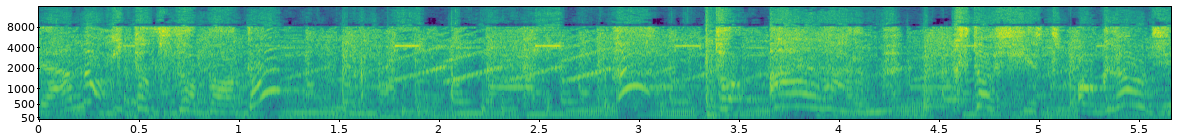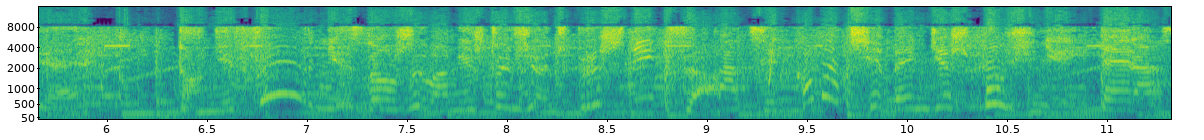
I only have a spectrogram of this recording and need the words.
rano i to w sobotę? To alarm! Ktoś jest w ogrodzie. To nie fair, nie zdążyłam jeszcze wziąć prysznica. Pacykować się będziesz później. Teraz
